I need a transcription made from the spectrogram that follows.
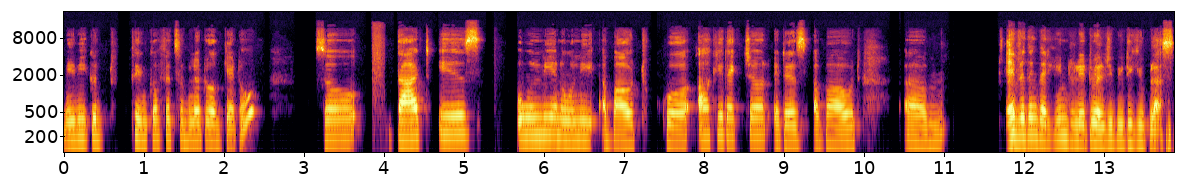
maybe you could think of it similar to a ghetto. So that is only and only about core architecture. It is about um, everything that you can relate to lgbtq plus.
